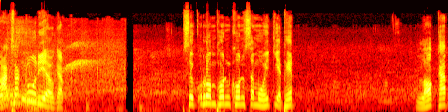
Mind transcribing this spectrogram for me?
พักสักครู่เดียวครับศึกรวมพลคนสมุยเกียรติเพชรล็อกครับ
